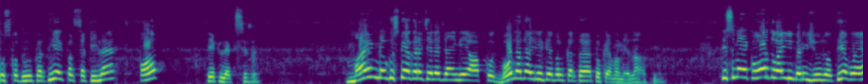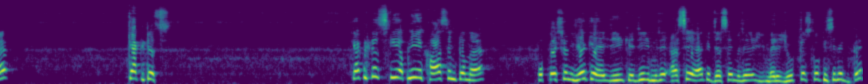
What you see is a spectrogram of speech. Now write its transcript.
उसको दूर करती है, एक पर सटीला है और एक लेक्सिस है। माइंड उस पर अगर चले जाएँगे, आपको बहुत ज़्यादा इरिटेबल करता है तो कैमोमेला होती है? इसमें एक और दवाई भी बड़ी यूज़ होती है, वो है कैक्टस कैक्टस की अपनी एक खास सिम्टम है, वो पेशेंट ये कहे जी कि जी मुझे ऐसे है कि जैसे मुझे मेरी यूट्रस को किसी ने ग्रिप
